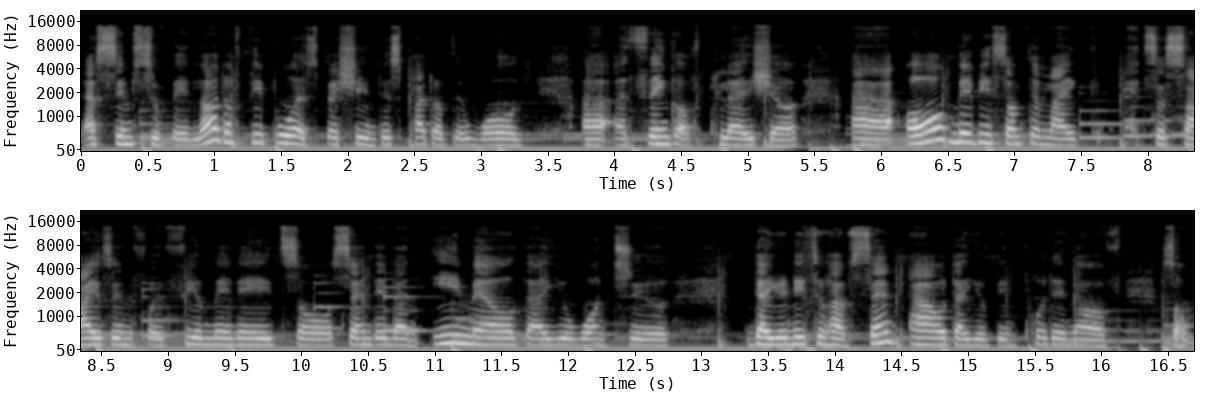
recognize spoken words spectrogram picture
That seems to be a lot of people, especially in this part of the world, uh, a thing of pleasure uh, or maybe something like exercising for a few minutes or sending an email that you want to that you need to have sent out that you've been putting off so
